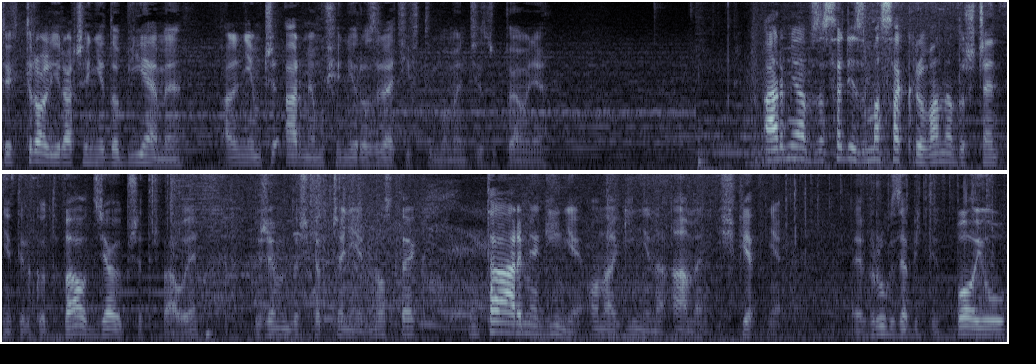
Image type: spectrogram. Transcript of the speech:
Tych troli raczej nie dobijemy, ale nie wiem, czy armia mu się nie rozleci w tym momencie zupełnie. Armia w zasadzie zmasakrowana doszczętnie, tylko dwa oddziały przetrwały. Bierzemy doświadczenie jednostek. Ta armia ginie, ona ginie na amen i świetnie. Wróg zabity w boju,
